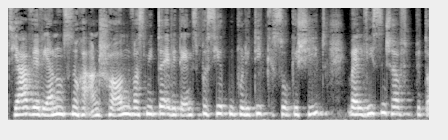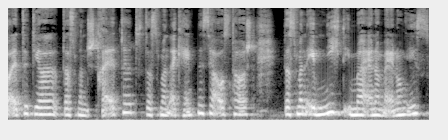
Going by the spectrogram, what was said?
tja, wir werden uns noch anschauen, was mit der evidenzbasierten Politik so geschieht, weil Wissenschaft bedeutet ja, dass man streitet, dass man Erkenntnisse austauscht, dass man eben nicht immer einer Meinung ist.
